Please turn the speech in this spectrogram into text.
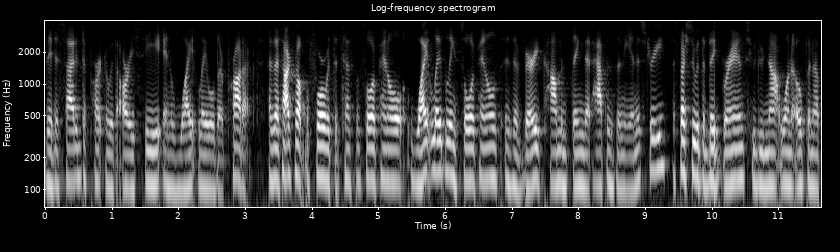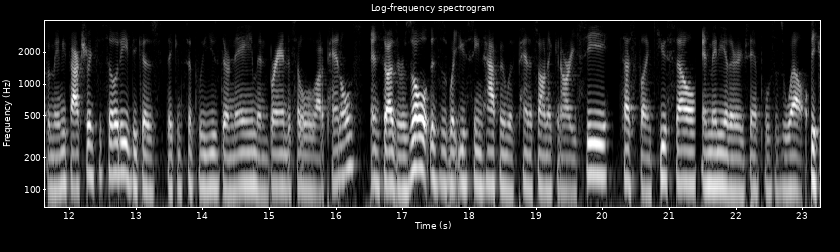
they decided to partner with REC and white label their product. As I talked about before with the Tesla solar panel, white labeling solar panels is a very common thing that happens in the industry, especially with the big brands who do not want to open up a manufacturing facility because they can simply use their name and brand to sell a lot of panels. And so as a result, this is what you've seen happen with Panasonic and REC, Tesla and QCell, and many other examples as well. Because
